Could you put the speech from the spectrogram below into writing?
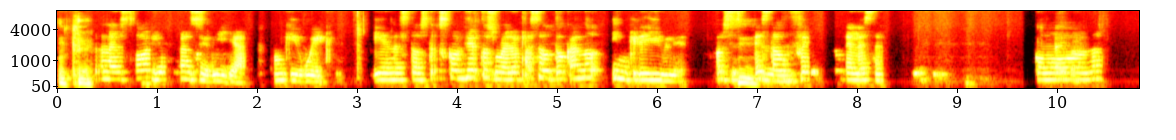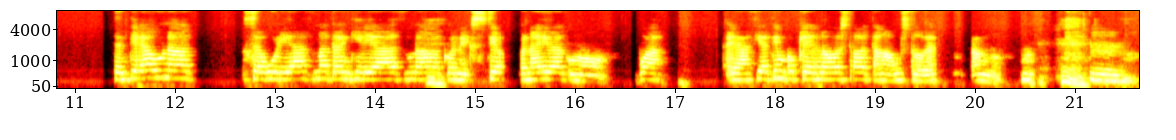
otro en el Sol y otro en Sevilla, Monkey Week. Y en estos tres conciertos me lo he pasado tocando increíble. O sea, Mm. he estado feliz en el escenario. Como no sentía una seguridad, una tranquilidad, una Mm. conexión con Aida como, ¡buah! Eh, hacía tiempo que no estaba tan a gusto de tocando. Mm. Hmm. Mm.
